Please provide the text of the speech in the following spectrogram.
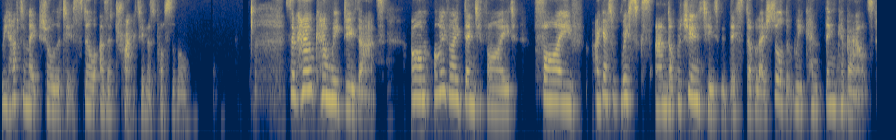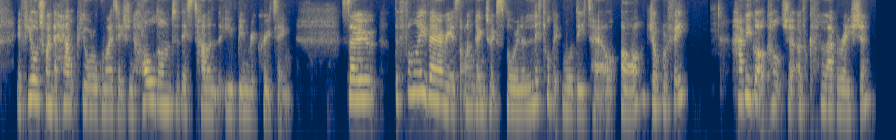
We have to make sure that it's still as attractive as possible. So, how can we do that? Um, I've identified five, I guess, risks and opportunities with this double edged sword that we can think about if you're trying to help your organization hold on to this talent that you've been recruiting. So, the five areas that I'm going to explore in a little bit more detail are geography. Have you got a culture of collaboration?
